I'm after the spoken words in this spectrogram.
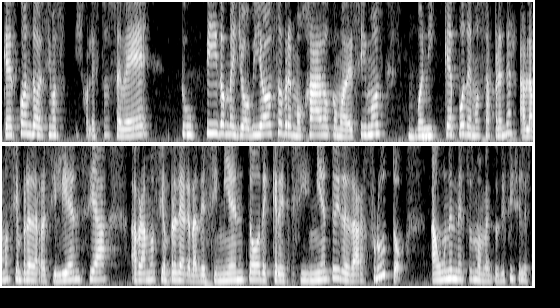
Que es cuando decimos, híjole, esto se ve tupido, me llovió sobre mojado, como decimos. Bueno, ¿y qué podemos aprender? Hablamos siempre de resiliencia, hablamos siempre de agradecimiento, de crecimiento y de dar fruto aún en estos momentos difíciles.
